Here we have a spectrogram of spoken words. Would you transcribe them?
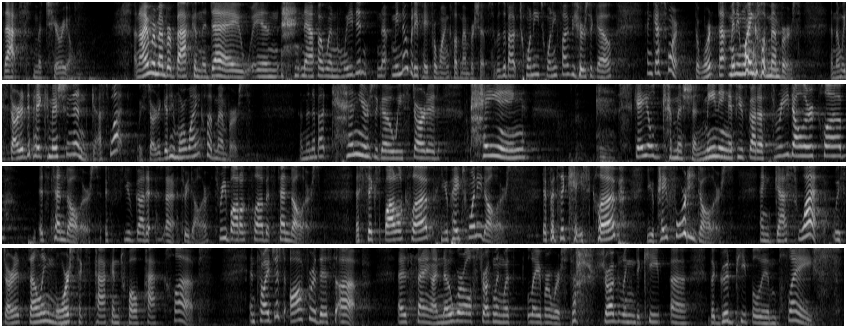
That's material. And I remember back in the day in Napa when we didn't, I mean, nobody paid for wine club memberships. It was about 20, 25 years ago. And guess what? There weren't that many wine club members. And then we started to pay commission, and guess what? We started getting more wine club members. And then about 10 years ago, we started paying scaled commission, meaning if you've got a $3 club, it's $10. If you've got a uh, $3, three bottle club, it's $10. A six bottle club, you pay $20. If it's a case club, you pay $40. And guess what? We started selling more six pack and 12 pack clubs. And so I just offer this up as saying, I know we're all struggling with labor, we're struggling to keep uh, the good people in place.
